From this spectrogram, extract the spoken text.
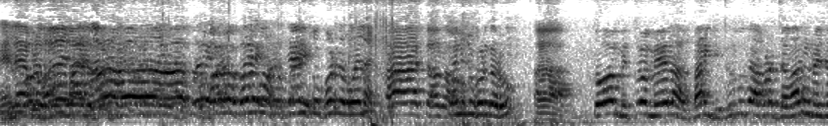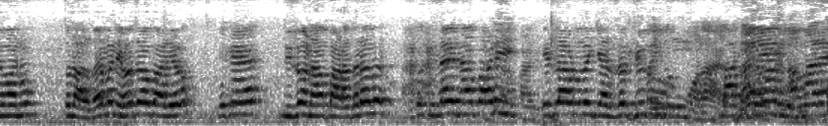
એટલે આપણે ગુરુવારે હા ચાલો. કરું. હા. તો મિત્રો મેં લાલભાઈ કીધું હતું કે આપણે જવાનું નહીં જવાનું. તો લાલભાઈ મને એવો જવાબ આપ્યો. કે દિલો ના પાડા બરાબર? તો દિલાય ના પાડી એટલે આપણું બધું કેન્સલ થયું હતું અમારે.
